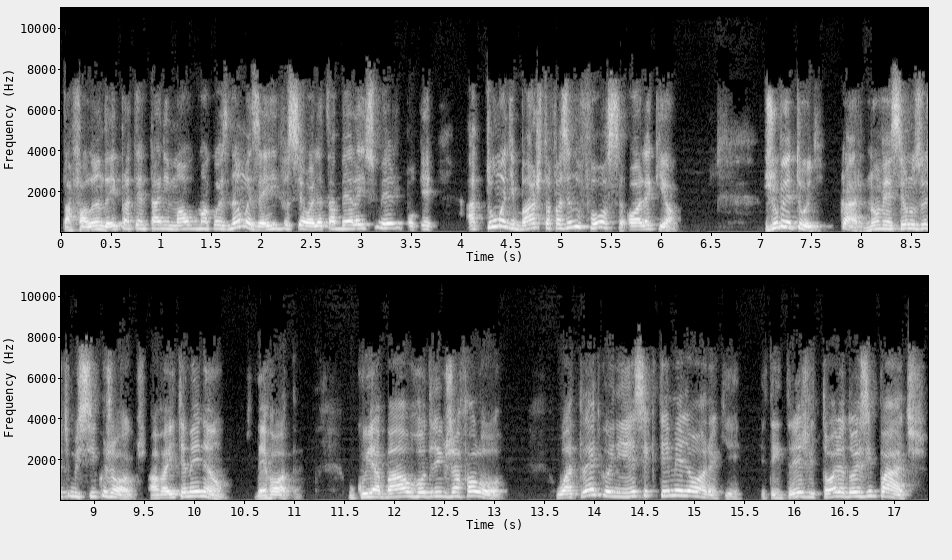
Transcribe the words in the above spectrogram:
tá falando aí para tentar animar alguma coisa. Não, mas aí você olha a tabela, é isso mesmo, porque a turma de baixo está fazendo força. Olha aqui, ó. Juventude, claro, não venceu nos últimos cinco jogos. Havaí também não, derrota. O Cuiabá, o Rodrigo já falou. O Atlético Goianiense é que tem melhor aqui. Ele tem três vitórias, dois empates.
